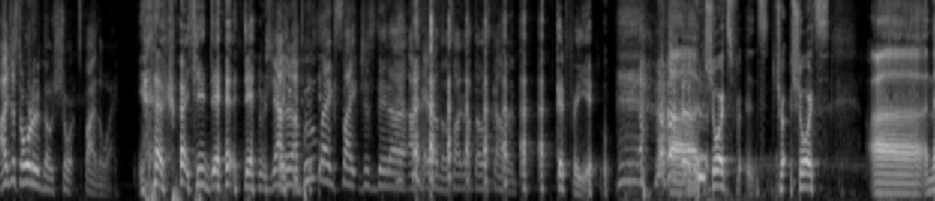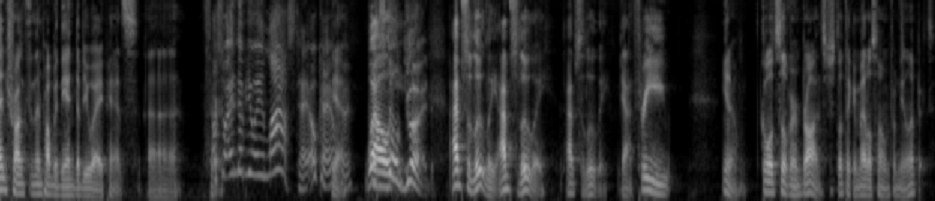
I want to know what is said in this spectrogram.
I just ordered those shorts, by the way. Yeah, you did. Damn Yeah, sure the you a did. bootleg site just did a, a pair of those, so I got those coming. Good for you. Uh, shorts, for, tr- shorts, uh, and then trunks, and then probably the NWA pants. Uh, Oh, so NWA last, hey? Okay, okay. Yeah. But Well, still good. absolutely, absolutely, absolutely. Yeah, three, you know, gold, silver, and bronze. Just looked like a medals home from the Olympics.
